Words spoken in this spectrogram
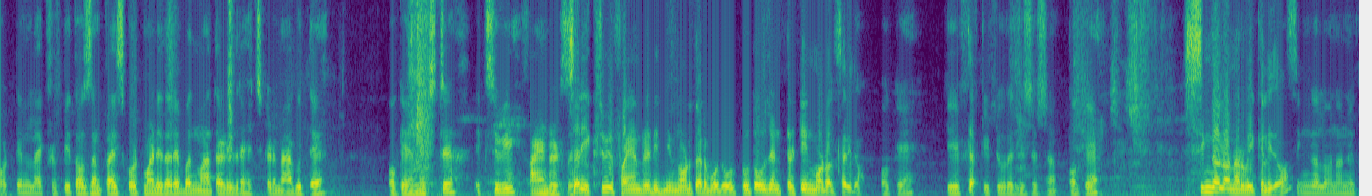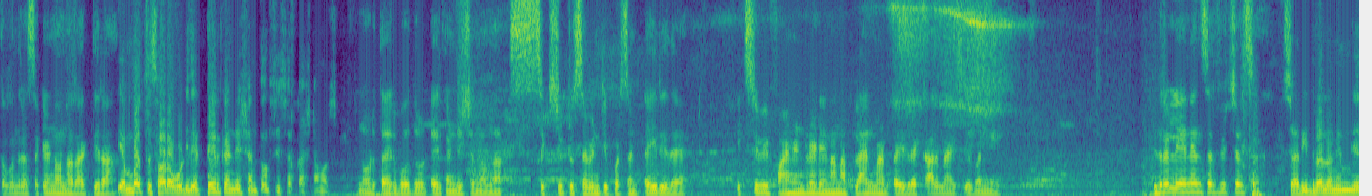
Fourteen lakh fifty thousand price quote ಮಾಡಿದ್ದಾರೆ ಬಂದು ಮಾತಾಡಿದ್ರೆ ಹೆಚ್ಚು ಕಡಿಮೆ ಆಗುತ್ತೆ. Okay next X V five hundred sir. Sir X V five hundred ಇದು ನೀವು ನೋಡ್ತಾ ಇರ್ಬೋದು two thousand thirteen model sir ಇದು. Okay K fifty two registration okay single owner vehicle ಇದು? ಸಿಂಗಲ್ ಓನರ್ ನೀವು ತಗೊಂಡ್ರೆ ಸೆಕೆಂಡ್ ಓನರ್ ಆಗ್ತೀರಾ ಎಂಬತ್ತು ಸಾವಿರ ಓಡಿದೆ. ಟೈರ್ ಕಂಡೀಷನ್ ತೋರಿಸಿ ಸರ್ ಕಸ್ಟಮರ್ಸ್ ನೋಡ್ತಾ ಇರ್ಬೋದು ಟೈರ್ ಕಂಡೀಷನ್ ಅನ್ನ. Sixty to seventy percent tyre ಇದೆ. ಎಕ್ಸ್ ವಿ ಫೈವ್ ಹಂಡ್ರೆಡ್ ಏನಾನ ಪ್ಲಾನ್ ಮಾಡ್ತಾ ಇದ್ರೆ ಕಾರ್ ಮ್ಯಾಕ್ಸ್ಗೆ ಬನ್ನಿ. ಇದರಲ್ಲಿ ಏನೇನು ಸರ್ ಫೀಚರ್ಸ್ ಸರ್ ಇದರಲ್ಲೂ ನಿಮಗೆ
